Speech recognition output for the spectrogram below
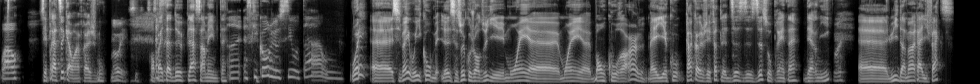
Wow. C'est pratique d'avoir un frère jumeau. Ben oui. c'est- c'est On peut être à deux places en même temps. Euh, Est-ce qu'il court lui aussi autant ou? Oui, euh, Sylvain, oui, il court. Mais là, c'est sûr qu'aujourd'hui, il est moins, euh, moins euh, bon coureur. là. Mais il est cou- quand que j'ai fait le 10-10-10 au printemps dernier, Ouais. euh, lui, il demeure à Halifax.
